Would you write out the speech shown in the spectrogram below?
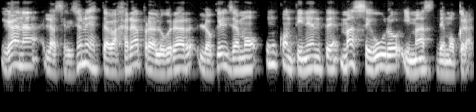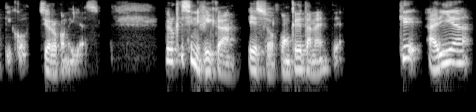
gana las elecciones trabajará para lograr lo que él llamó un continente más seguro y más democrático. Cierro comillas. Pero ¿qué significa eso concretamente? ¿Qué haría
